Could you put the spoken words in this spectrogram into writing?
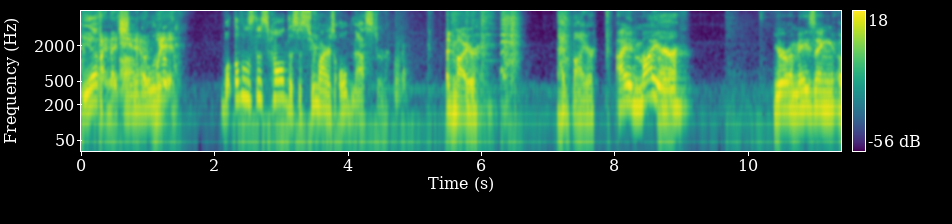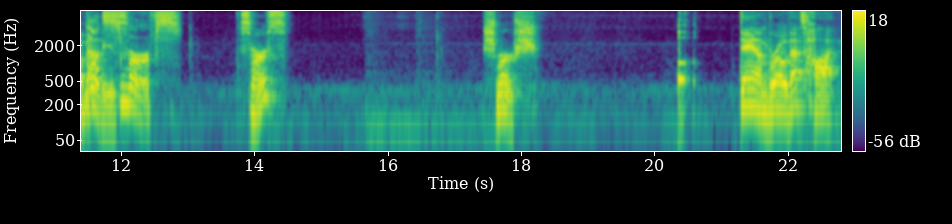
Yep. Find that shit I'm out. Wait. What level is this called? This is Sumire's Old Master. Admire. Admire. I admire uh, your amazing abilities. Not. Smurfs. Smurfs? Schmersh. Uh. Damn, bro, that's hot.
